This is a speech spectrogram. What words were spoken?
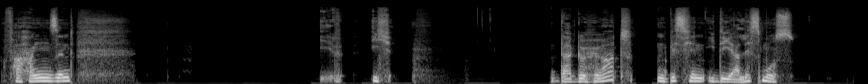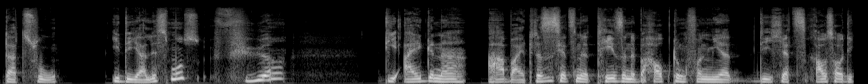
verhangen sind. Ich, da gehört ein bisschen Idealismus dazu. Idealismus für die eigene Arbeit. Das ist jetzt eine These, eine Behauptung von mir, die ich jetzt raushau, die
